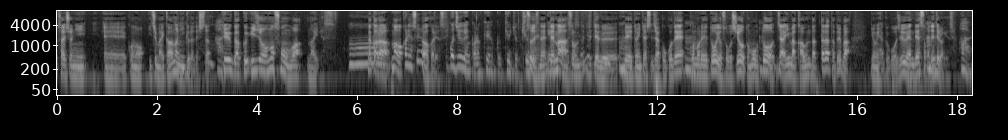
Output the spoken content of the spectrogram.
最初に、えー、この1枚買うのにいくらでしたっていう額以上の損はないです、だから、まあ、分かりやすいのは分かりやすい。50円から999円そうですね。でまあその出てるレートに対して、じゃあここでこのレートを予想しようと思うと、じゃあ今買うんだったら例えば450円ですとか出てるわけですよ、はい、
